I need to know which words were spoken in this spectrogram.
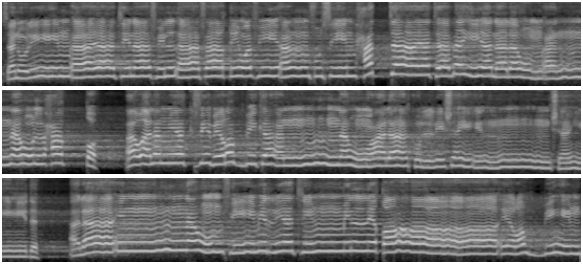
سنريهم آياتنا في الآفاق وفي أنفسهم حتى يتبين لهم أنه الحق. أولم يكف بربك أنه على كل شيء شهيد. ألا إنهم في مرية من لقاء ربهم.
